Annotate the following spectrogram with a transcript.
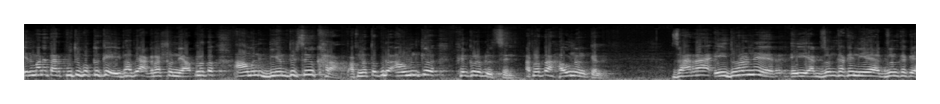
এর মানে তার প্রতিপক্ষকে এইভাবে আগ্রাসন নেই। আপনার তো আওয়ামী লীগ, বিএনপির চেয়েও খারাপ। আপনার তো পুরো আওয়ামী লীগকে ফেল করে ফেলছেন। আপনার তো হাউন আঙ্কেল যারা এই ধরনের এই একজন কাকে নিয়ে একজন কাকে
